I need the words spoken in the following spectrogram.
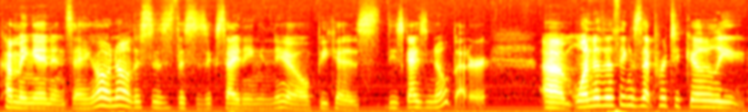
coming in and saying, "Oh no, this is this is exciting and new," because these guys know better. Um, one of the things that particularly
